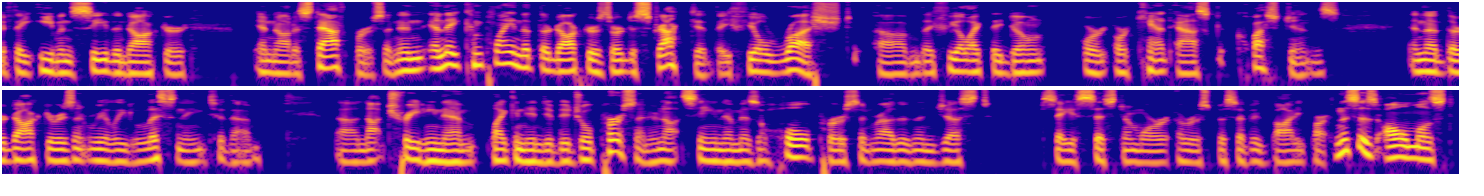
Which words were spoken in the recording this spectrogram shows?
if they even see the doctor and not a staff person. And, and they complain that their doctors are distracted. They feel rushed. Um, they feel like they don't or, or can't ask questions and that their doctor isn't really listening to them, uh, not treating them like an individual person and not seeing them as a whole person rather than just say a system or, or a specific body part. And this is almost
